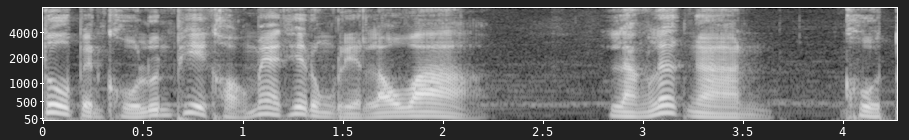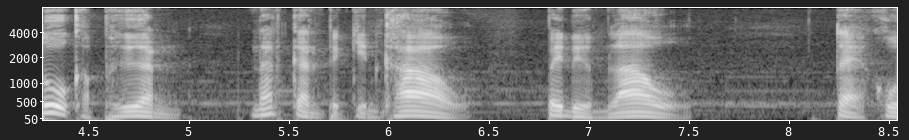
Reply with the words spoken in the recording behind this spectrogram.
ตู้เป็นครูรุ่นพี่ของแม่ที่โรงเรียนเล่าว่า หลังเลิกงาน ครูตู้กับเพื่อน นัดกันไปกินข้าว ไปดื่มเหล้า แต่ครู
